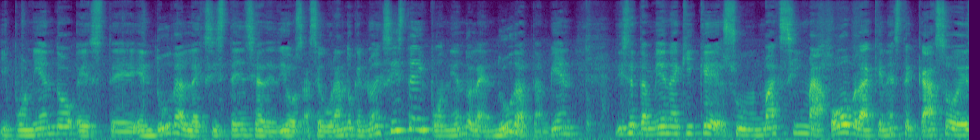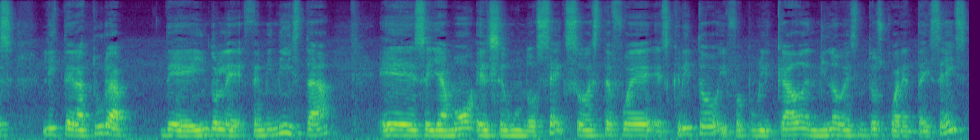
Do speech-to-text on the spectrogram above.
y poniendo este, en duda la existencia de Dios, asegurando que no existe y poniéndola en duda también. Dice también aquí que su máxima obra, que en este caso es literatura de índole feminista, eh, se llamó El Segundo Sexo. Este fue escrito y fue publicado en 1946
